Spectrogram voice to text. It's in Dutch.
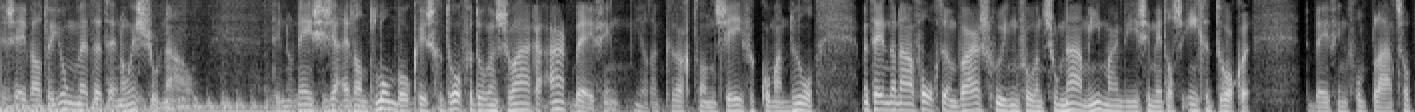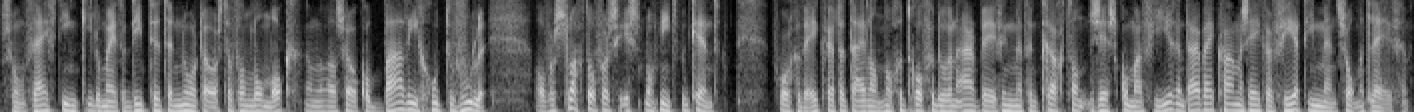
Dit is Ewout de Jong met het NOS-journaal. Het Indonesische eiland Lombok is getroffen door een zware aardbeving. Die had een kracht van 7,0. Meteen daarna volgde een waarschuwing voor een tsunami, maar die is inmiddels ingetrokken. De beving vond plaats op zo'n 15 kilometer diepte ten noordoosten van Lombok. En was ook op Bali goed te voelen. Over slachtoffers is nog niets bekend. Vorige week werd het eiland nog getroffen door een aardbeving met een kracht van 6,4. En daarbij kwamen zeker 14 mensen om het leven.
